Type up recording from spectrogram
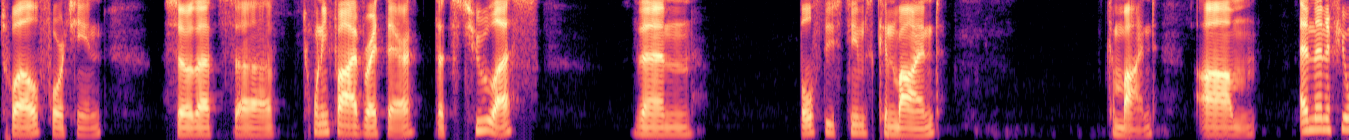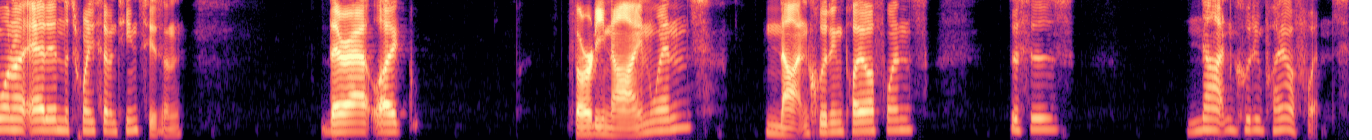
12, 14. So that's uh 25 right there. That's two less than both these teams combined. Combined. Um and then if you want to add in the 2017 season, they're at like 39 wins, not including playoff wins. This is not including playoff wins.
